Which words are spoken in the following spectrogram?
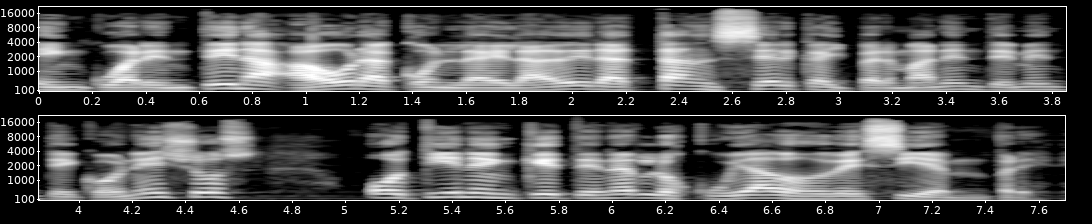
en cuarentena ahora con la heladera tan cerca y permanentemente con ellos o tienen que tener los cuidados de siempre?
